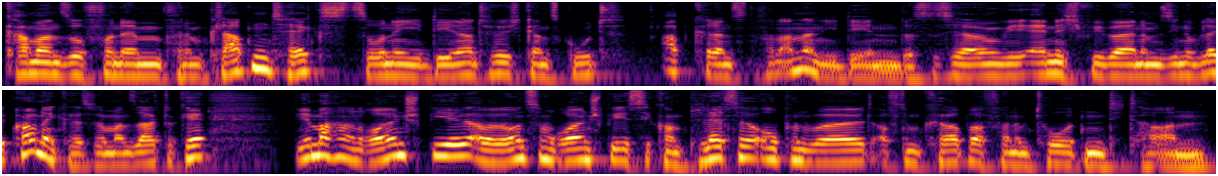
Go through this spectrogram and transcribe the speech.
kann man so von dem, von dem Klappentext so eine Idee natürlich ganz gut abgrenzen von anderen Ideen. Das ist ja irgendwie ähnlich wie bei einem Xenoblade Chronicles, wenn man sagt, okay, wir machen ein Rollenspiel, aber bei uns im Rollenspiel ist die komplette Open World auf dem Körper von einem toten Titanen.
